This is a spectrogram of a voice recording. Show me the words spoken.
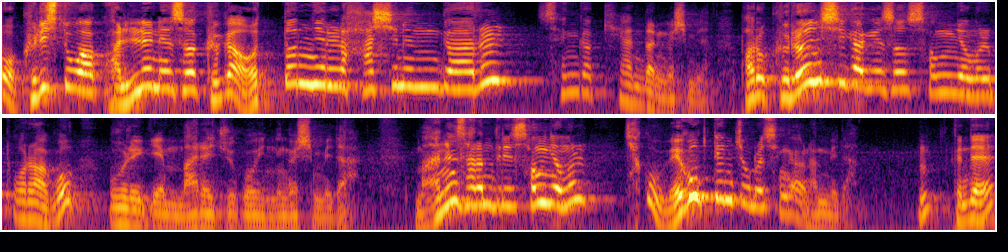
또 그리스도와 관련해서 그가 어떤 일을 하시는가를 생각해야 한다는 것입니다. 바로 그런 시각에서 성령을 보라고 우리에게 말해주고 있는 것입니다. 많은 사람들이 성령을 자꾸 왜곡된 쪽으로 생각을 합니다. 근데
